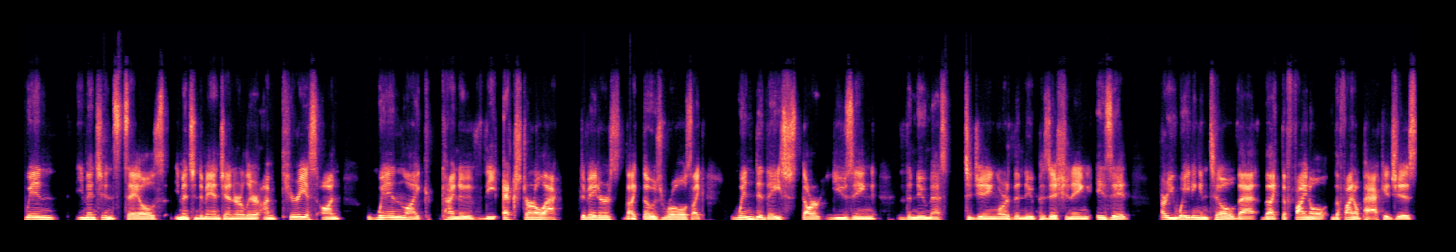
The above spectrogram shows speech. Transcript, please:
when you mentioned sales, you mentioned demand gen earlier. I'm curious on when, like, kind of the external activators, like those roles, like, when did they start using the new messaging or the new positioning? Is it are you waiting until that like the final the final package is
